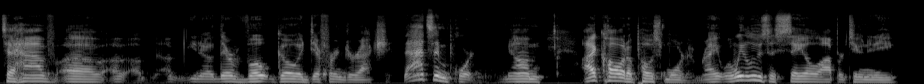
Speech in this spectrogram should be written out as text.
to have uh, a, a, you know their vote go a different direction. That's important. Um, i call it a post-mortem right? When we lose a sale opportunity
